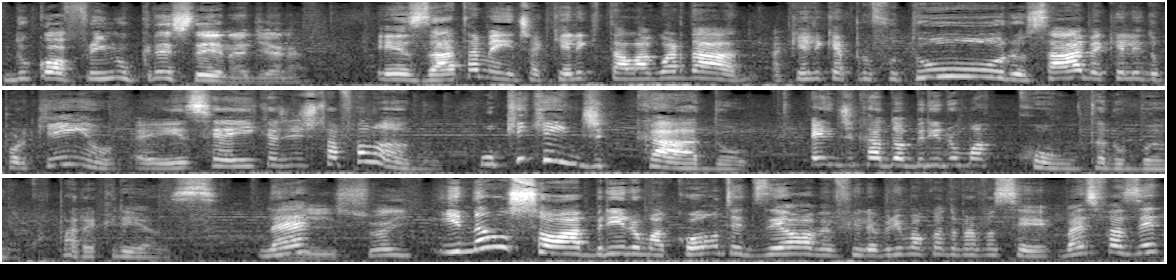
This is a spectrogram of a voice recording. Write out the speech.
do cofrinho crescer, né, Diana? Exatamente, aquele que tá lá guardado. Aquele que é pro futuro, sabe? Aquele do porquinho. É esse aí que a gente tá falando. O que, que é indicado? É indicado abrir uma conta no banco para a criança né? Isso aí. E não só abrir uma conta e dizer, ó, oh, meu filho, abri uma conta para você, mas fazer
